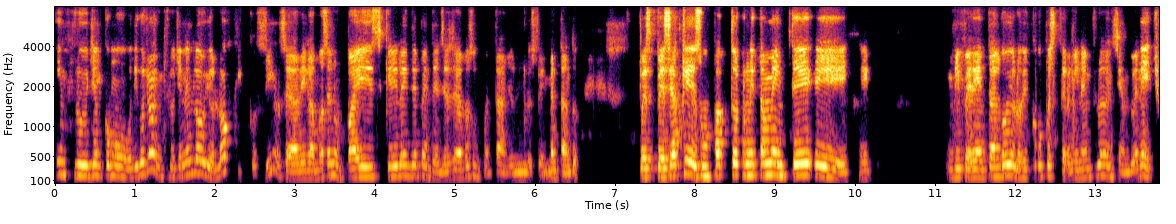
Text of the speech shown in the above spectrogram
influyen, como digo yo, influyen en lo biológico, ¿sí? O sea, digamos en un país que la independencia sea a los 50 años, no lo estoy inventando, pues pese a que es un factor netamente eh, eh, diferente a algo biológico, pues termina influenciando en ello.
